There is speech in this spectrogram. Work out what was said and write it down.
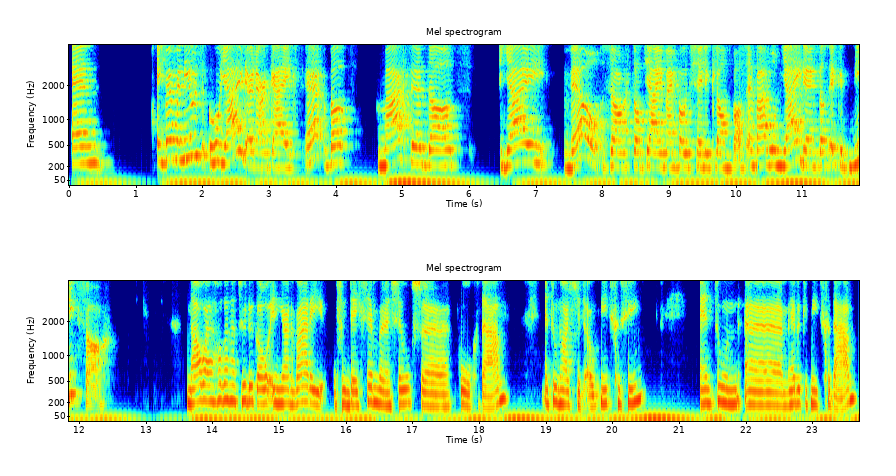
En ik ben benieuwd hoe jij er naar kijkt. Hè? Wat maakte dat jij wel zag dat jij mijn potentiële klant was en waarom jij denkt dat ik het niet zag? Nou, wij hadden natuurlijk al in januari of in december een sales uh, call gedaan. En toen had je het ook niet gezien. En toen uh, heb ik het niet gedaan.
